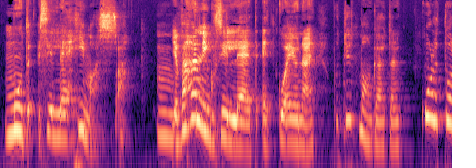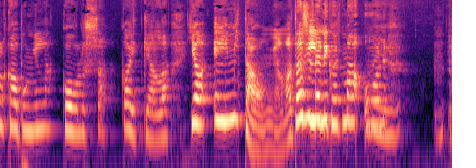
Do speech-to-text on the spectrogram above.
mut sille himassa. Mm. Ja vähän niinku silleen, että, että kun ei ole näin. Mut nyt mä oon käyttänyt kuule tuolla kaupungilla, koulussa, kaikkialla, ja ei mitään ongelmaa. Tai silleen, niin kuin, että mä oon Niin.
